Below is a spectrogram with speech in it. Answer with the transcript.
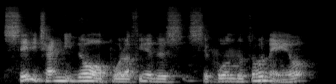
16 anni dopo la fine del secondo torneo,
